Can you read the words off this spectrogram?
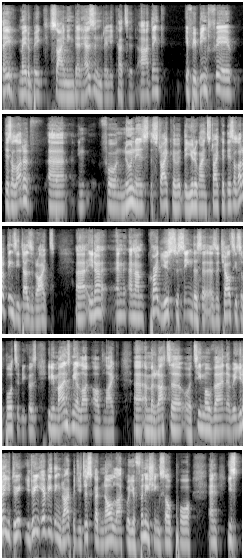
they've made a big signing that hasn't really cut it. I think if we're being fair, there's a lot of uh, in, for Núñez, the striker, the Uruguayan striker. There's a lot of things he does right. Uh, you know, and, and I'm quite used to seeing this as a Chelsea supporter because it reminds me a lot of like uh, a Morata or a Timo Werner where, you know, you're doing, you're doing everything right, but you just got no luck or you're finishing so poor. And he's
